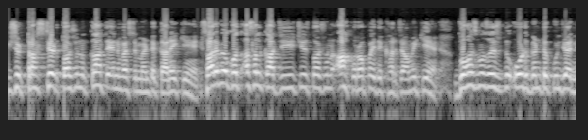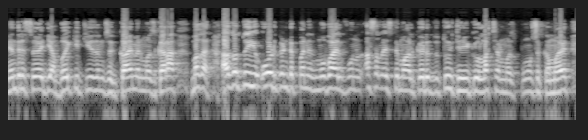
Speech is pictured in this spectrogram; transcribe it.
यह ट्रस्टेड तुम कह इन्वेस्टमेंट करें कहें सारे खुद असल कह चीज़ तुम रुपये तक खर्चावे कहें दोहस मज ओड घंटे कुछ जाए निंद्र सत या बाकी चीजन सत कामन मज करा। मगर अगर तुम यह ओड घंटे पे मोबाइल फ़ोन असल इस्तेमाल कर तुम तू लछन मज पोस कमात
